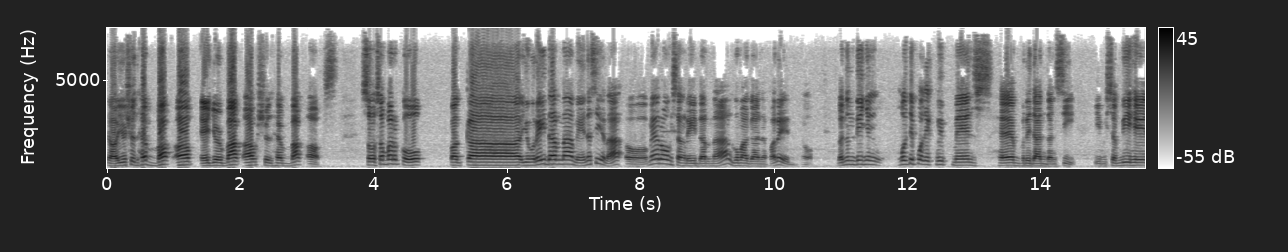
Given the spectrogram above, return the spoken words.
you should have backup and your backup should have backups. So, sa barko, pagka yung radar namin nasira, oh, merong isang radar na gumagana pa rin. Oh. Ganun din yung multiple equipments have redundancy. Ibig sabihin,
